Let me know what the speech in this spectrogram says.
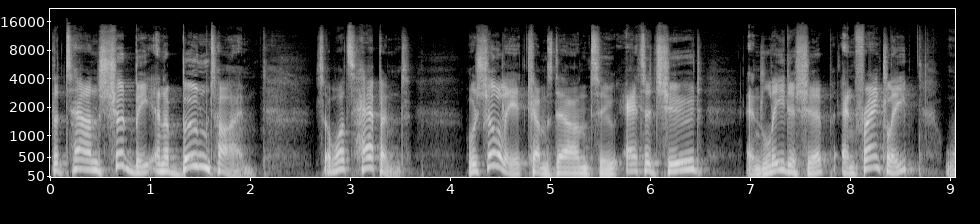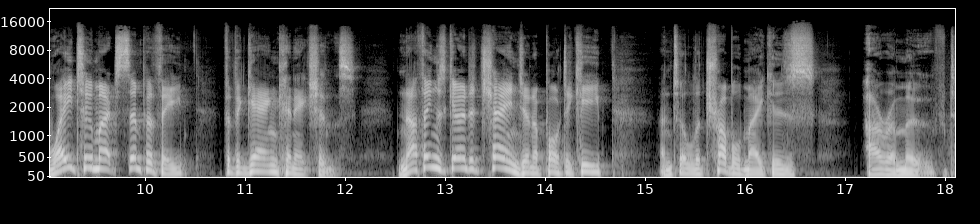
The town should be in a boom time. So, what's happened? Well, surely it comes down to attitude and leadership, and frankly, way too much sympathy for the gang connections. Nothing's going to change in Opotiki until the troublemakers are removed.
